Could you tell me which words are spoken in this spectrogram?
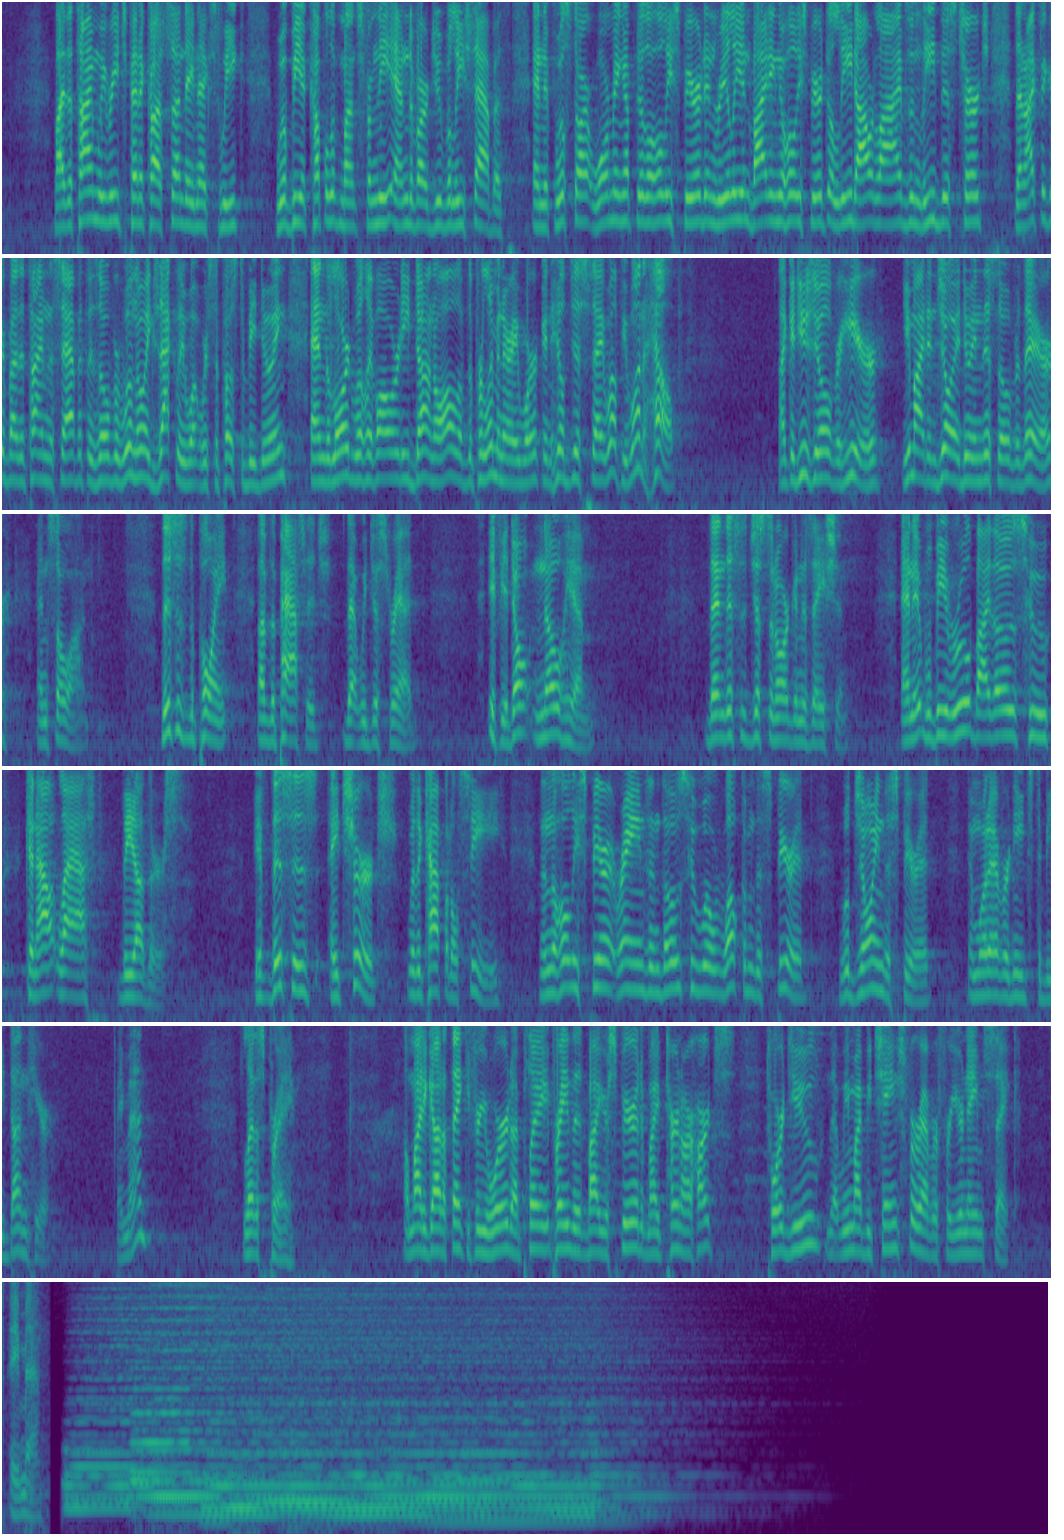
By the time we reach Pentecost Sunday next week, will be a couple of months from the end of our Jubilee Sabbath. And if we'll start warming up to the Holy Spirit and really inviting the Holy Spirit to lead our lives and lead this church, then I figure by the time the Sabbath is over, we'll know exactly what we're supposed to be doing. And the Lord will have already done all of the preliminary work, and He'll just say, Well, if you want to help, I could use you over here. You might enjoy doing this over there, and so on. This is the point of the passage that we just read. If you don't know him, then this is just an organization. And it will be ruled by those who can outlast the others. If this is a church with a capital C, then the Holy Spirit reigns, and those who will welcome the Spirit will join the Spirit in whatever needs to be done here. Amen? Let us pray. Almighty God, I thank you for your word. I pray, pray that by your Spirit it might turn our hearts toward you, that we might be changed forever for your name's sake. Amen.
